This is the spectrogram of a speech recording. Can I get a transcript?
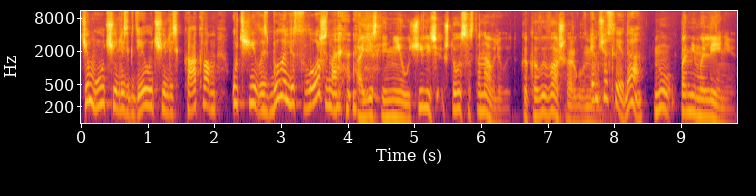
чему учились, где учились, как вам училось, было ли сложно, А если не учились, что вас останавливает? Каковы ваши в аргументы? том числе, да. Ну, помимо лени,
